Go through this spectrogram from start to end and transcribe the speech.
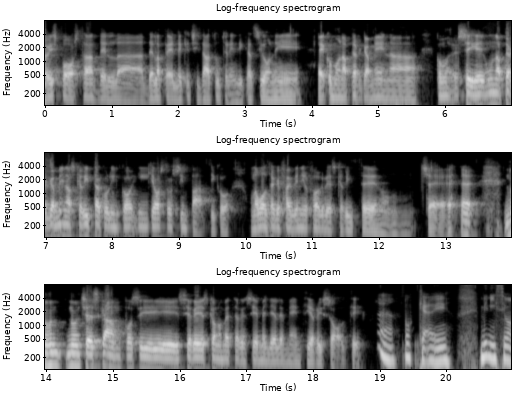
risposta della, della pelle che ci dà tutte le indicazioni è come una pergamena, come, se una pergamena scritta con l'inchiostro simpatico, una volta che fai venire fuori le scritte non c'è, non, non c'è scampo, si, si riescono a mettere insieme gli elementi irrisolti. Ah, ok, benissimo.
